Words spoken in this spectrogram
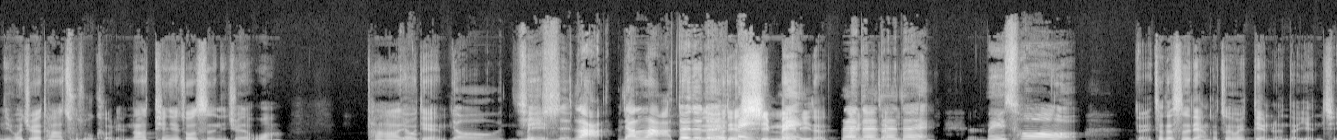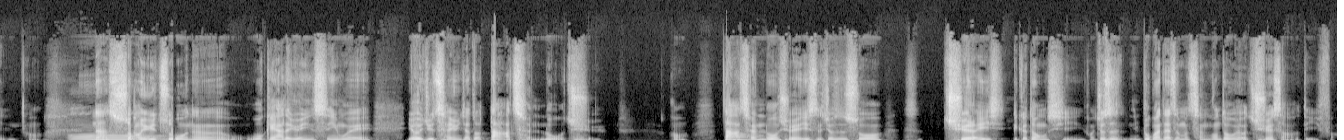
你会觉得他楚楚可怜，那天蝎座是你觉得哇，他有点有魅气势，力辣，比较辣，对对对，魅有点性魅力的对对对没错。对，这个是两个最会电人的眼睛哦。哦那双鱼座呢？我给他的原因是因为有一句成语叫做“大成若缺”。哦，大成哦若缺，意思就是说缺了一一个东西，哦，就是你不管再怎么成功，都会有缺少的地方。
